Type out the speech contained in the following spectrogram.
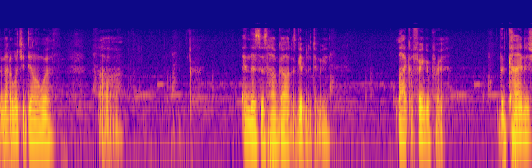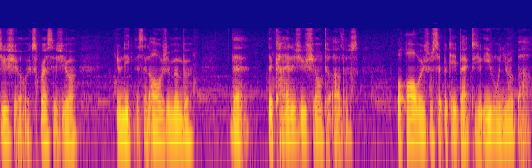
no matter what you're dealing with, uh, and this is how God has given it to me, like a fingerprint, the kindness you show expresses your uniqueness. And always remember that the kindness you show to others will always reciprocate back to you, even when you're about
